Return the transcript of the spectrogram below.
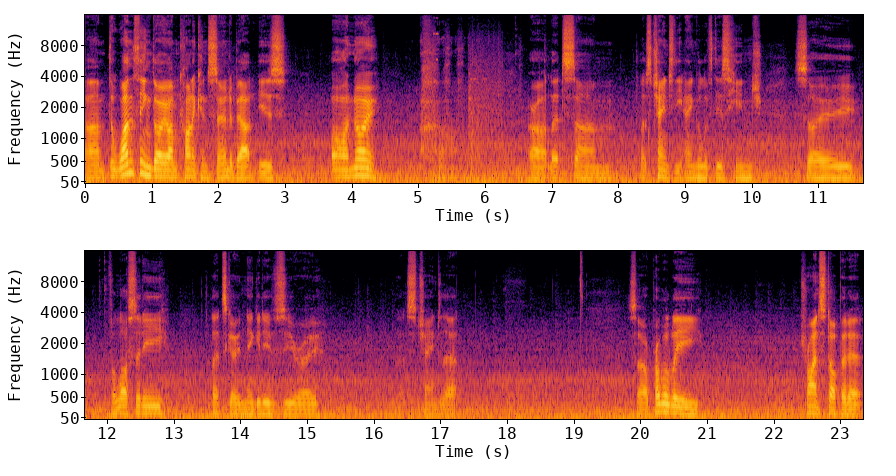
Um, the one thing though I'm kind of concerned about is... Oh no! Alright, let's, um, let's change the angle of this hinge. So, velocity, let's go negative zero. Let's change that. So I'll probably try and stop it at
